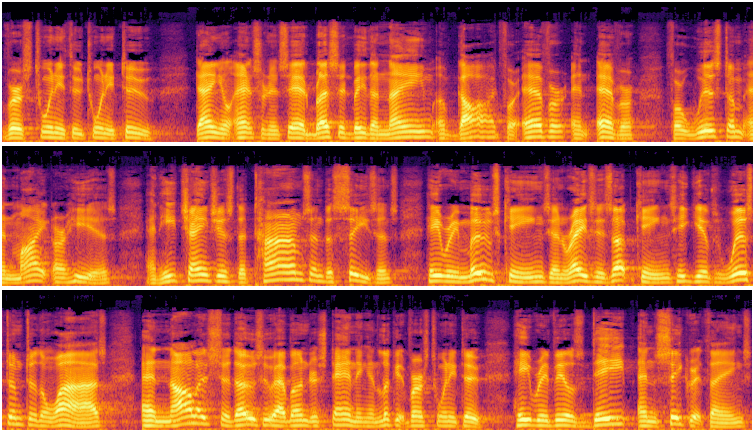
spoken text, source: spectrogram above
verse 20 through 22, Daniel answered and said, Blessed be the name of God forever and ever, for wisdom and might are his, and he changes the times and the seasons. He removes kings and raises up kings. He gives wisdom to the wise and knowledge to those who have understanding. And look at verse 22. He reveals deep and secret things.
